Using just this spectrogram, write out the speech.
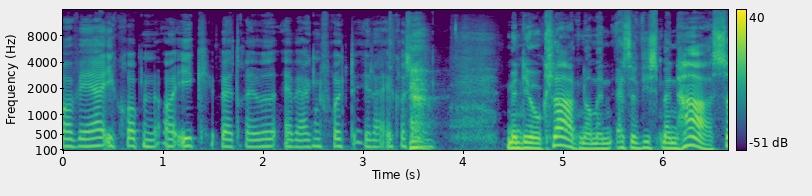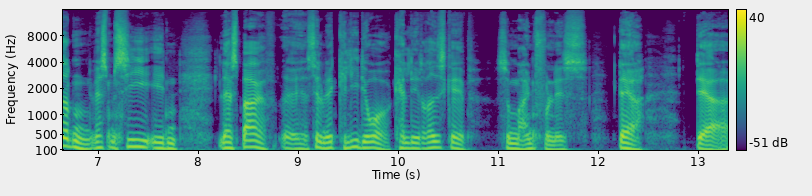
at være i kroppen og ikke være drevet af hverken frygt eller aggression. Men det er jo klart, når man, altså hvis man har sådan, hvad skal man sige, en, lad os bare, øh, selvom jeg ikke kan lide det ord, kalde det et redskab som mindfulness, der, der,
